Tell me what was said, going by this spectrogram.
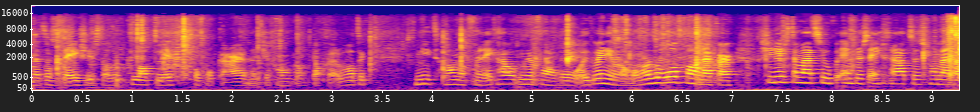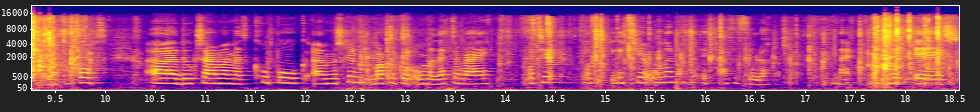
net als deze is. Dat het plat ligt op elkaar. En dat je gewoon kan pakken. Wat ik niet handig vind. Ik hou meer van rol. Ik weet niet waarom. Het rolt gewoon lekker. Chinese tomaatsoep 1 plus 1 gratis. Vandaar dat ik het gekocht. Uh, doe ik samen met kroephoek. Uh, misschien bak ik een omelet erbij. Wat, hier, wat ligt hieronder nog? Ik ga even voelen. Nee, dit is...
